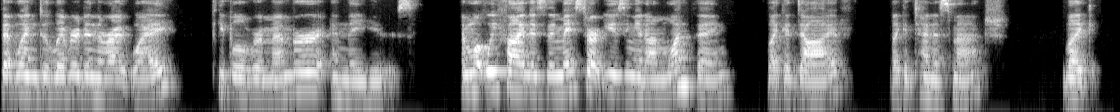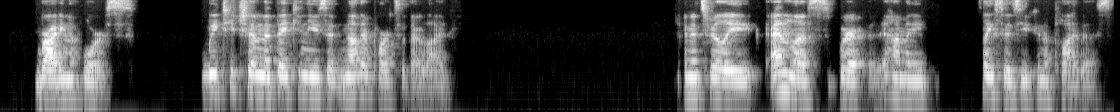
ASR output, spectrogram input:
that when delivered in the right way, people remember and they use. And what we find is they may start using it on one thing, like a dive, like a tennis match, like riding a horse. We teach them that they can use it in other parts of their life. And it's really endless where how many places you can apply this.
